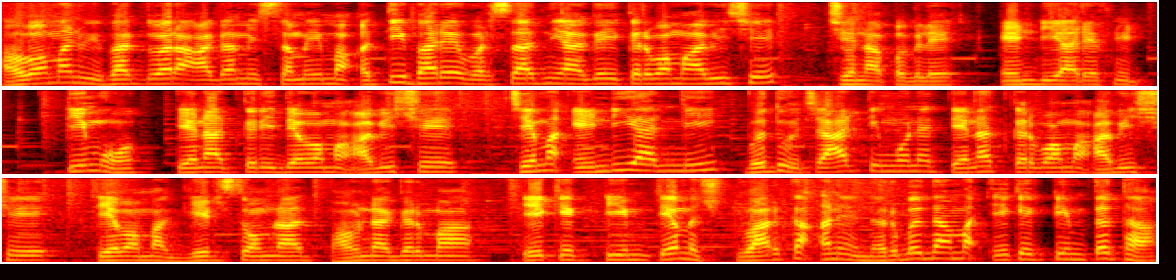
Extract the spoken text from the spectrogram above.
હવામાન વિભાગ દ્વારા આગામી સમયમાં અતિ ભારે વરસાદની આગાહી કરવામાં આવી છે, જેના પગલે એનડીઆરએફની ટીમો તૈનાત કરી દેવામાં આવી છે, જેમાં એનડીઆરની વધુ ચાર ટીમોને તૈનાત કરવામાં આવી છે, તેવામાં ગીર સોમનાથ, ભાવનગરમાં એક એક ટીમ તેમજ દ્વારકા અને નર્મદામાં એક એક ટીમ તથા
